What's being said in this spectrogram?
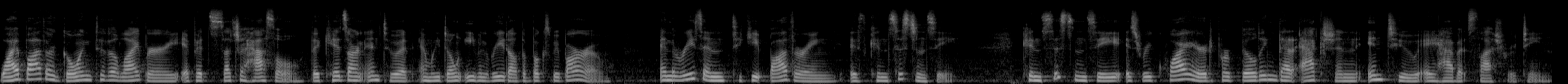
Why bother going to the library if it's such a hassle, the kids aren't into it, and we don't even read all the books we borrow? And the reason to keep bothering is consistency. Consistency is required for building that action into a habit slash routine.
